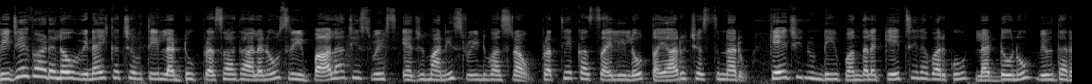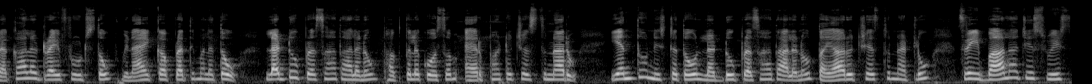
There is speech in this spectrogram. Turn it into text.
విజయవాడలో వినాయక చవితి లడ్డూ ప్రసాదాలను శ్రీ బాలాజీ స్వీట్స్ యజమాని శ్రీనివాసరావు ప్రత్యేక శైలిలో తయారు చేస్తున్నారు. కేజీ నుండి వందల కేజీల వరకు లడ్డూను వివిధ రకాల డ్రై ఫ్రూట్స్తో వినాయక ప్రతిమలతో లడ్డూ ప్రసాదాలను భక్తుల కోసం ఏర్పాటు చేస్తున్నారు. ఎంతో నిష్టతో లడ్డూ ప్రసాదాలను తయారు చేస్తున్నట్లు శ్రీ బాలాజీ స్వీట్స్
